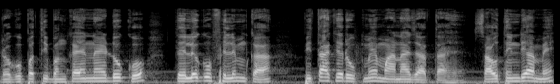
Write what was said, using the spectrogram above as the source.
रघुपति वेंकैया नायडू को तेलुगु फ़िल्म का पिता के रूप में माना जाता है। साउथ इंडिया में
